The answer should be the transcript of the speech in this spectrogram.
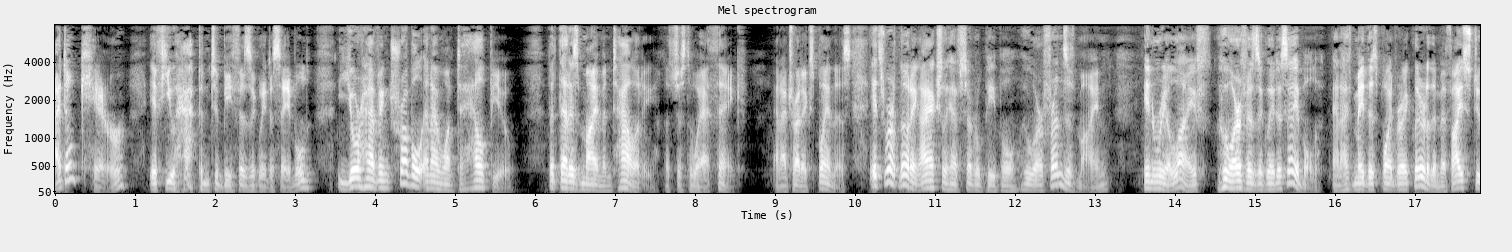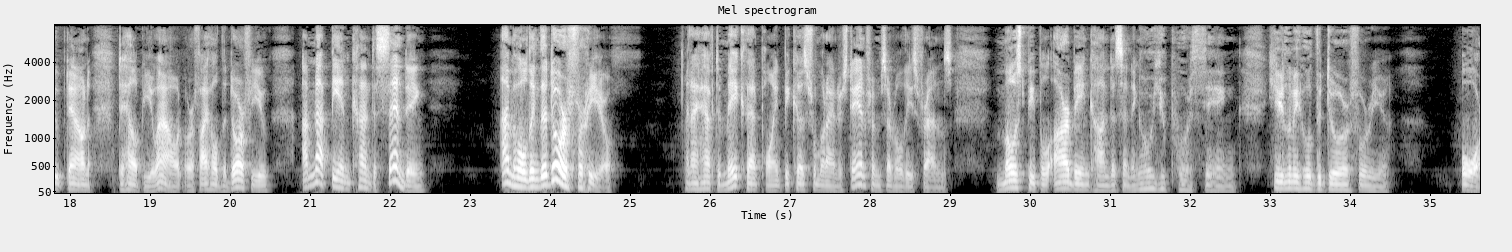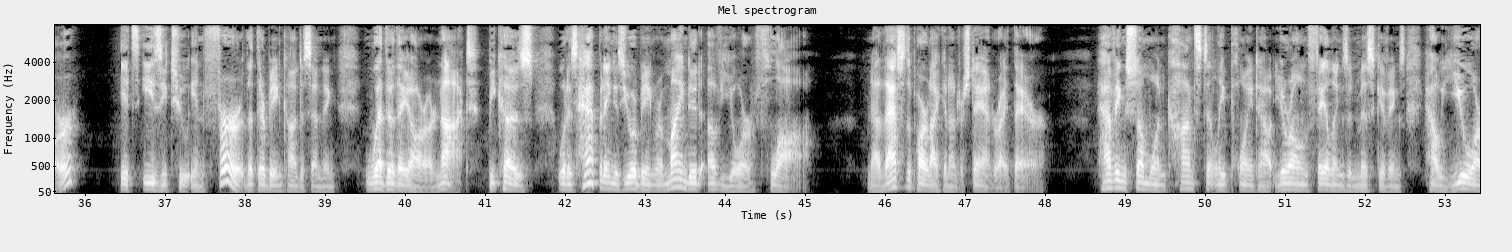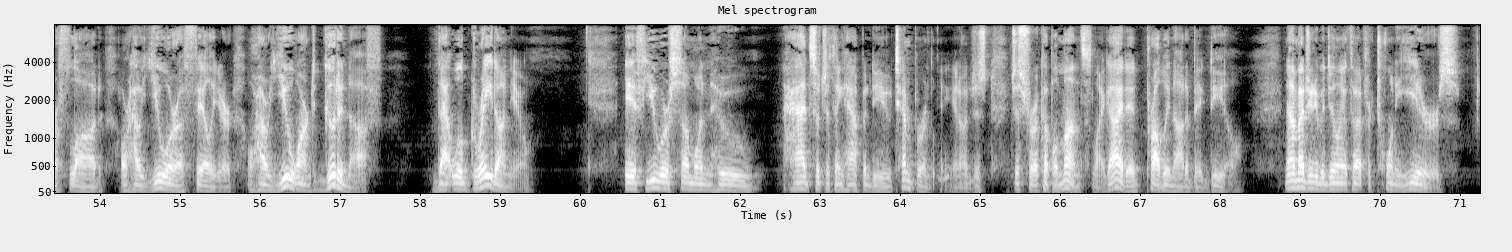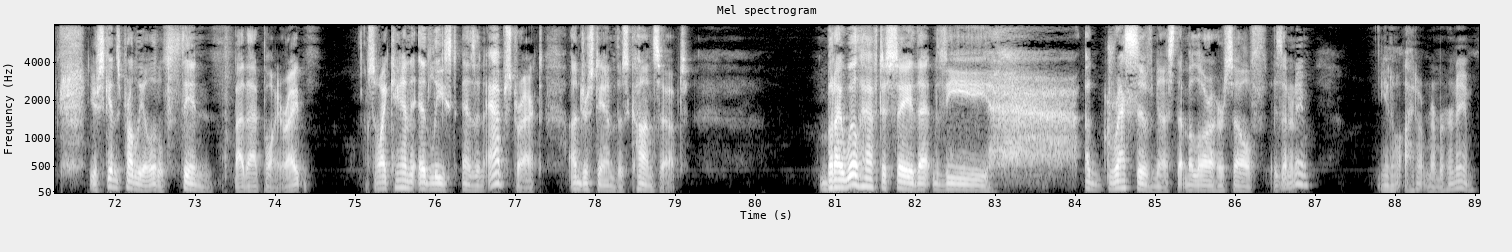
I don't care if you happen to be physically disabled. You're having trouble and I want to help you. But that is my mentality. That's just the way I think. And I try to explain this. It's worth noting I actually have several people who are friends of mine in real life who are physically disabled. And I've made this point very clear to them. If I stoop down to help you out, or if I hold the door for you, I'm not being condescending. I'm holding the door for you. And I have to make that point because, from what I understand from several of these friends, most people are being condescending. Oh, you poor thing. Here, let me hold the door for you. Or it's easy to infer that they're being condescending, whether they are or not, because what is happening is you're being reminded of your flaw. Now, that's the part I can understand right there having someone constantly point out your own failings and misgivings, how you are flawed, or how you are a failure, or how you aren't good enough, that will grate on you. If you were someone who had such a thing happen to you temporarily, you know, just just for a couple months, like I did, probably not a big deal. Now imagine you've been dealing with that for 20 years. Your skin's probably a little thin by that point, right? So I can, at least as an abstract, understand this concept. But I will have to say that the aggressiveness that Melora herself, is that her name? You know, I don't remember her name,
